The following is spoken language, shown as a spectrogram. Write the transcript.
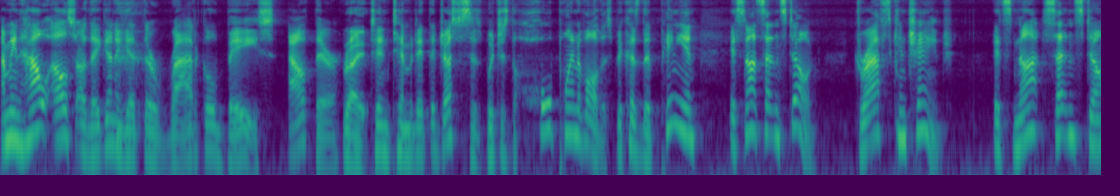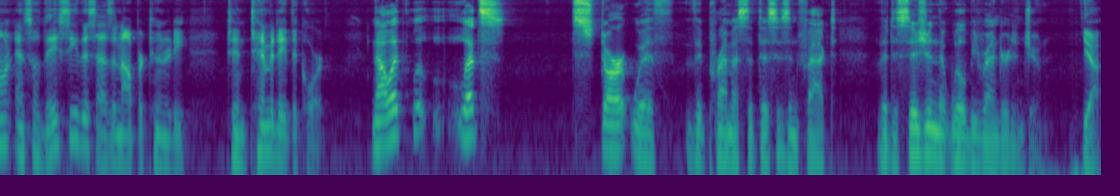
I mean, how else are they going to get their radical base out there Right. to intimidate the justices, which is the whole point of all this? Because the opinion, it's not set in stone. Drafts can change. It's not set in stone, and so they see this as an opportunity to intimidate the court. Now let, let let's start with the premise that this is in fact the decision that will be rendered in June. Yeah.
